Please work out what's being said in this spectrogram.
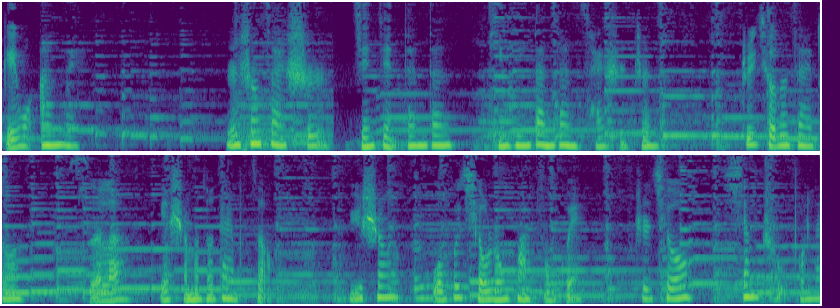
给我安慰。人生在世，简简单单、平平淡淡才是真。追求的再多，死了也什么都带不走。余生我不求荣华富贵，只求相处不累。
